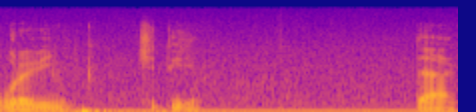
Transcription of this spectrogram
Уровень 4. Так.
